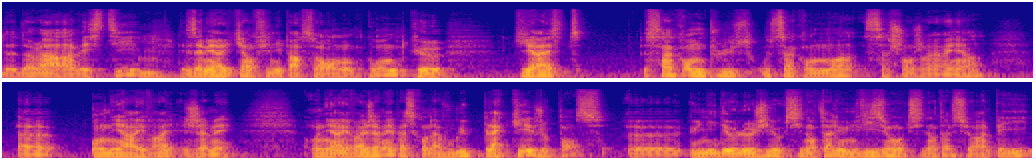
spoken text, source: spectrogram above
de dollars investis, Mm. les Américains ont fini par se rendre compte que qu'il reste 50 plus ou 50 moins, ça changerait rien. Euh, on n'y arriverait jamais. On n'y arriverait jamais parce qu'on a voulu plaquer, je pense, euh, une idéologie occidentale, une vision occidentale sur un pays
